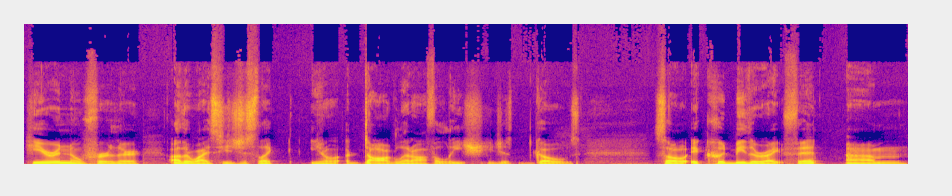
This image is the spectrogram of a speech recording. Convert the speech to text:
here and no further. Otherwise, he's just like you know a dog let off a leash. He just goes. So it could be the right fit. Um,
